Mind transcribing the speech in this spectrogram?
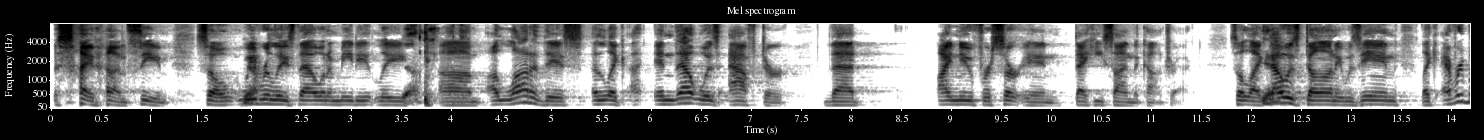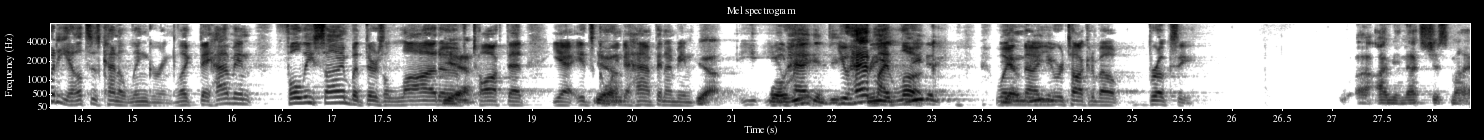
sight unseen. So we yeah. released that one immediately. Yeah. Um, a lot of this, uh, like, and that was after that I knew for certain that he signed the contract. So like yeah. that was done. It was in. Like everybody else is kind of lingering. Like they haven't fully signed, but there's a lot of talk that yeah, it's going to happen. I mean, yeah, you, you well, had you had Reed, my look when uh, you were talking about Brooksy uh, I mean, that's just my.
